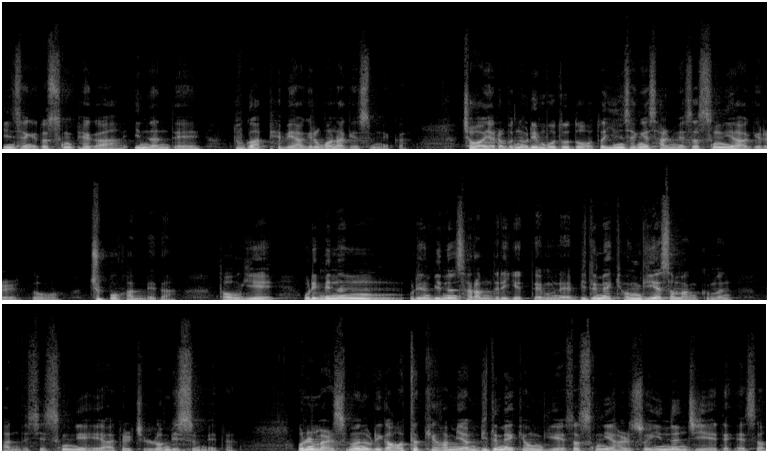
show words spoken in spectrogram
인생에도 승패가 있는데 누가 패배하기를 원하겠습니까? 저와 여러분 우리 모두도 또 인생의 삶에서 승리하기를 또 축복합니다. 더욱이 우리 믿는 우리는 믿는 사람들이기 때문에 믿음의 경기에서만큼은 반드시 승리해야 될 줄로 믿습니다. 오늘 말씀은 우리가 어떻게 하면 믿음의 경기에서 승리할 수 있는지에 대해서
